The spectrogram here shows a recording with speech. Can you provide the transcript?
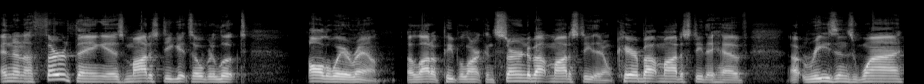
And then a third thing is modesty gets overlooked all the way around. A lot of people aren't concerned about modesty, they don't care about modesty, they have uh, reasons why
